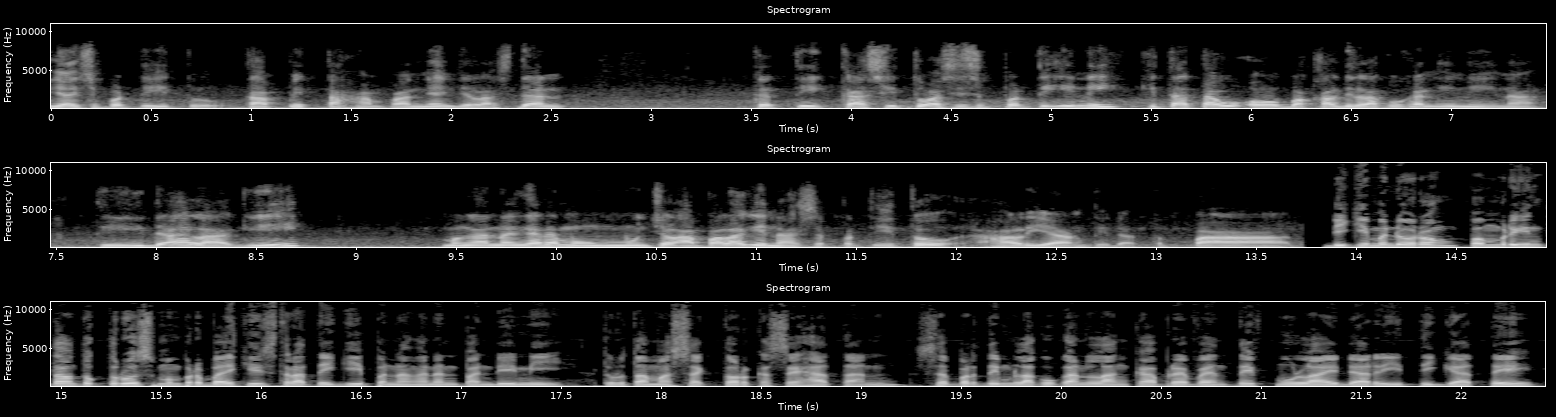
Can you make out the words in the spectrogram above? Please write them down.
ya seperti itu. Tapi tahapannya jelas. Dan ketika situasi seperti ini kita tahu oh bakal dilakukan ini. Nah tidak lagi mengandang mau muncul apa lagi. Nah, seperti itu hal yang tidak tepat. Diki mendorong pemerintah untuk terus memperbaiki strategi penanganan pandemi, terutama sektor kesehatan, seperti melakukan langkah preventif mulai dari 3T,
